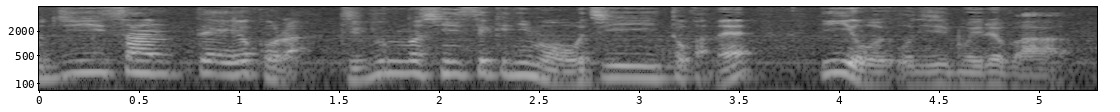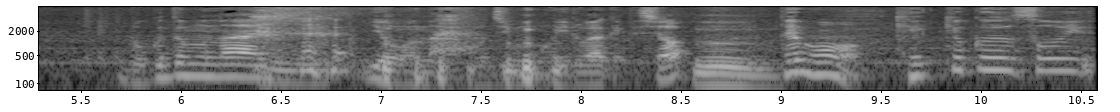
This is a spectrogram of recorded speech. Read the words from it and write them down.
おじいさんってよくほら自分の親戚にもおじとかねいいおおじもいればろくでもないようなおじもいるわけでしょ、うん。でも結局そういう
